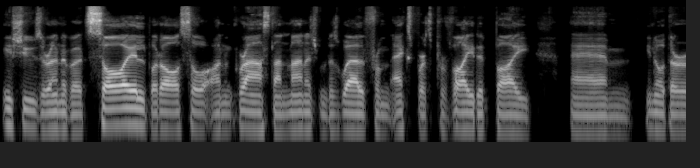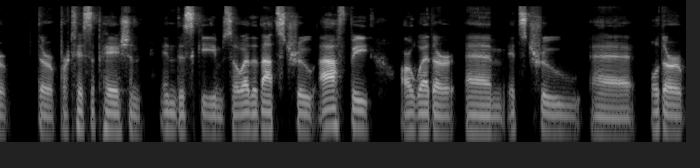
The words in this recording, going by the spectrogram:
issues around about soil, but also on grassland management as well from experts provided by, um, you know, their their participation in the scheme. So whether that's through AFBI or whether um, it's through uh, other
